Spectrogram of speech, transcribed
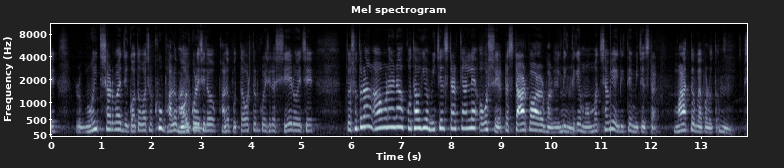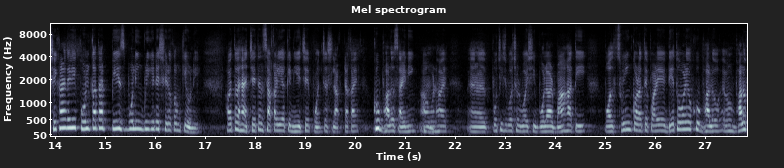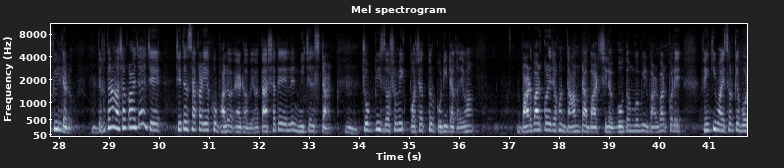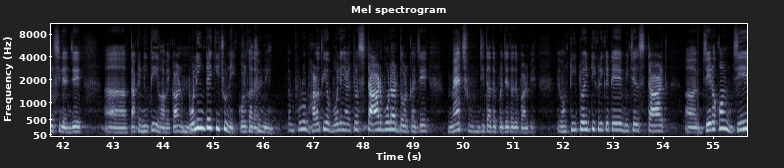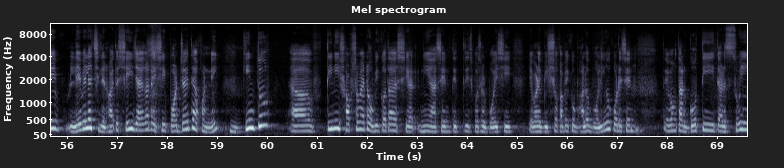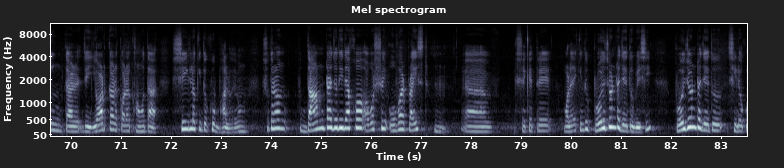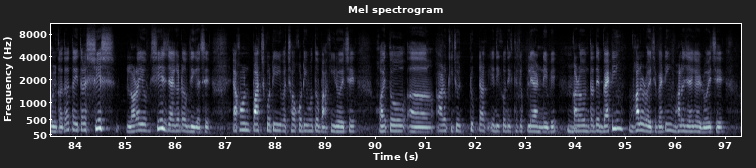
মোহিত শর্মা যে গত বছর খুব ভালো বল করেছিল ভালো প্রত্যাবর্তন করেছিল সে রয়েছে। তো সুতরাং আমার মনে হয় না কোথাও গিয়ে মিচেল স্টারকে আনলে অবশ্যই একটা স্টার পাওয়ার পারবে একদিক থেকে মোহাম্মদ শামি একদিক থেকে মিচেল স্টার মারাত্মক ব্যাপার হতো। সেখানে দেখি কলকাতার পেস বোলিং ব্রিগেডে সেরকম কেউ নেই। হয়তো হ্যাঁ চেতন সাকারিয়াকে নিয়েছে পঞ্চাশ লাখ টাকায়। খুব ভালো সাইনিং আমার মনে হয় পঁচিশ বছর বয়সী বোলার বাঁ হাতি বল সুইং করাতে পারে ডেথ ওভারেও খুব ভালো এবং ভালো ফিল্ডারও তো সুতরাং আশা করা যায় যে চেতন সাকারিয়া খুব ভালো অ্যাড হবে। আর তার সাথে এলেন মিচেল স্টার চব্বিশ দশমিক পঁচাত্তর কোটি টাকা এবং বারবার করে যখন দামটা বাড়ছিল গৌতম গম্ভীর বারবার করে ফেঙ্কি মাইসোরকে বলছিলেন যে তাকে নিতেই হবে। কারণ বোলিংটাই কিছু নেই কলকাতায়। নেই। পুরো ভারতীয় বোলিং একটা স্টার বোলার দরকার যে ম্যাচ জিতাতে জেতাতে পারবে। এবং টি টোয়েন্টি ক্রিকেটে মিচেল স্টার্ক যেরকম যে লেভেলে ছিলেন হয়তো সেই জায়গাটাই সেই পর্যায়েতে এখন নেই। কিন্তু তিনি সবসময় একটা অভিজ্ঞতা শেয়ার নিয়ে আসেন। তেত্রিশ বছর বয়সী এবারে বিশ্বকাপে খুব ভালো বোলিংও করেছেন। এবং তার গতি তার সুইং তার যে ইয়র্কার করার ক্ষমতা সেইগুলো কিন্তু খুব ভালো। এবং সুতরাং দামটা যদি দেখো অবশ্যই ওভার প্রাইসড সেক্ষেত্রে বলা যায় কিন্তু প্রয়োজনটা যেহেতু বেশি প্রয়োজনটা যেহেতু ছিল কলকাতা তাই তারা শেষ লড়াই অবধি শেষ জায়গাটা অবধি গেছে। এখন পাঁচ কোটি বা ছ কোটি মতো বাকি রয়েছে। হয়তো আরও কিছু টুকটাক এদিক ওদিক থেকে প্লেয়ার নেবে। কারণ তাদের ব্যাটিং ভালো রয়েছে ব্যাটিং ভালো জায়গায় রয়েছে।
